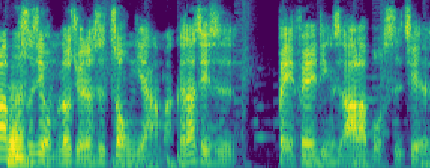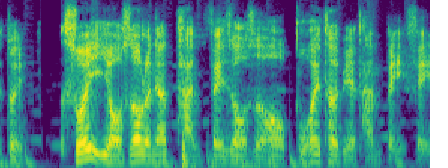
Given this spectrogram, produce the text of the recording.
拉伯世界我们都觉得是中亚嘛，可它其实北非一定是阿拉伯世界的，对。所以有时候人家谈非洲的时候，不会特别谈北非，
